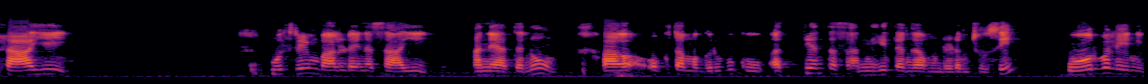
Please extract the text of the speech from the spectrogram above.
సాయి ముస్లిం బాలుడైన సాయి అనే అతను ఆ ఒక తమ గురువుకు అత్యంత సన్నిహితంగా ఉండడం చూసి ఓర్వలేని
